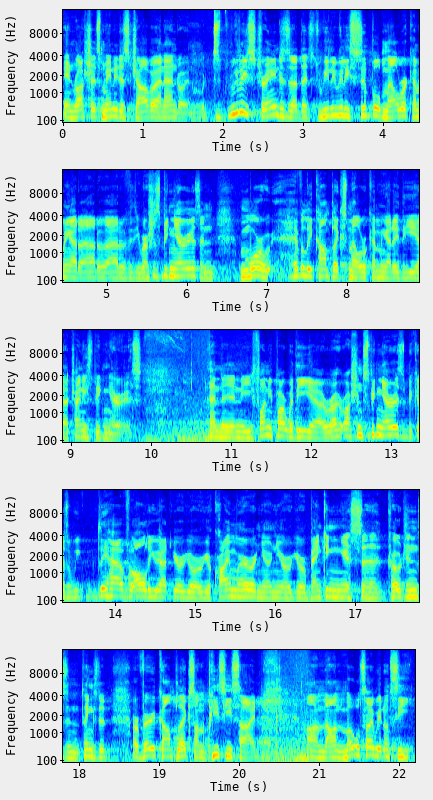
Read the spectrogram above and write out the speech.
In Russia, it's mainly just Java and Android. What's really strange is that it's really, really simple malware coming out of, out of, out of the Russian speaking areas and more heavily complex malware coming out of the uh, Chinese speaking areas. And then the funny part with the uh, Russian-speaking areas is because we, they have all you got your, your, your crimeware and your, your, your banking uh, trojans and things that are very complex on the PC side. On, on the mobile side, we don't see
